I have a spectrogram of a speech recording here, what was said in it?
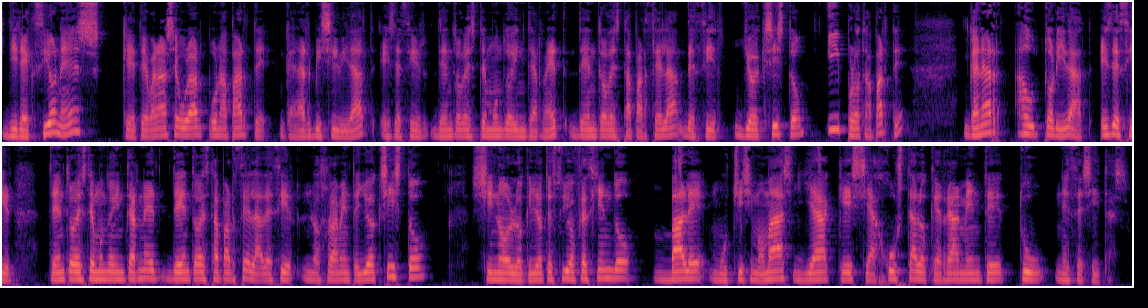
direcciones que te van a asegurar, por una parte, ganar visibilidad, es decir, dentro de este mundo de Internet, dentro de esta parcela, decir yo existo, y por otra parte, ganar autoridad, es decir, dentro de este mundo de Internet, dentro de esta parcela, decir no solamente yo existo, sino lo que yo te estoy ofreciendo vale muchísimo más ya que se ajusta a lo que realmente tú necesitas.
